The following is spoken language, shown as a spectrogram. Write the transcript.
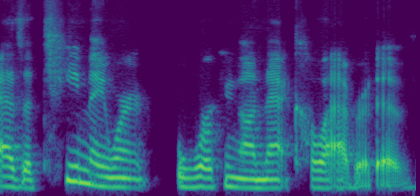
as a team they weren't working on that collaborative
